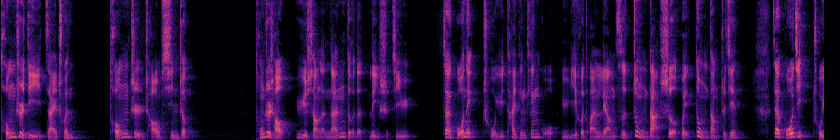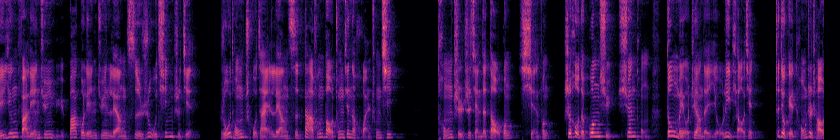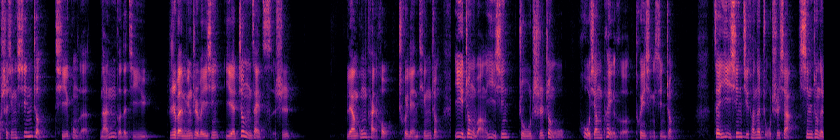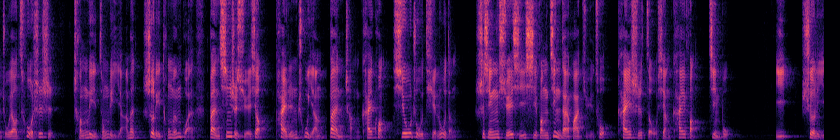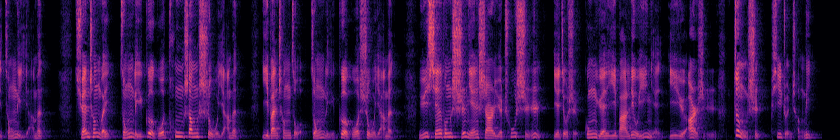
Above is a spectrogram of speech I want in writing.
同治帝载淳，同治朝新政。同治朝遇上了难得的历史机遇，在国内处于太平天国与义和团两次重大社会动荡之间，在国际处于英法联军与八国联军两次入侵之间，如同处在两次大风暴中间的缓冲期。同治之前的道光、咸丰。之后的光绪、宣统都没有这样的有利条件，这就给同治朝实行新政提供了难得的机遇。日本明治维新也正在此时。两宫太后垂帘听政，议政王奕欣主持政务，互相配合推行新政。在奕欣集团的主持下，新政的主要措施是成立总理衙门，设立同文馆，办新式学校。派人出洋办厂开矿、修筑铁路等，实行学习西方近代化举措，开始走向开放进步。一、设立总理衙门，全称为总理各国通商事务衙门，一般称作总理各国事务衙门，于咸丰十年十二月初十日，也就是公元一八六一年一月二十日，正式批准成立。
